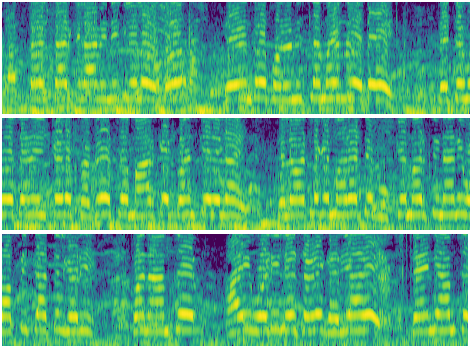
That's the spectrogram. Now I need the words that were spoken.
सत्तावीस तारखेला आम्ही निघलेलो होतो. देवेंद्र फडणवीसला माहिती होते. त्याच्यामुळे त्याने इकडे सगळं मार्केट बंद केलेलं आहे. त्याला वाटलं की मराठे भुक्के मारतील आणि वापिस जातील घरी. पण आमचे आई वडील हे सगळे घरी आहे. त्यांनी आमचा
